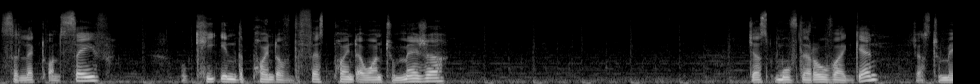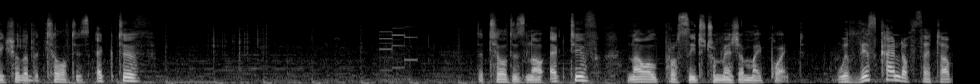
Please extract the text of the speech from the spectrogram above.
Select on save. We'll key in the point of the first point I want to measure. Just move the rover again, just to make sure that the tilt is active. The tilt is now active. Now I'll proceed to measure my point. With this kind of setup,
